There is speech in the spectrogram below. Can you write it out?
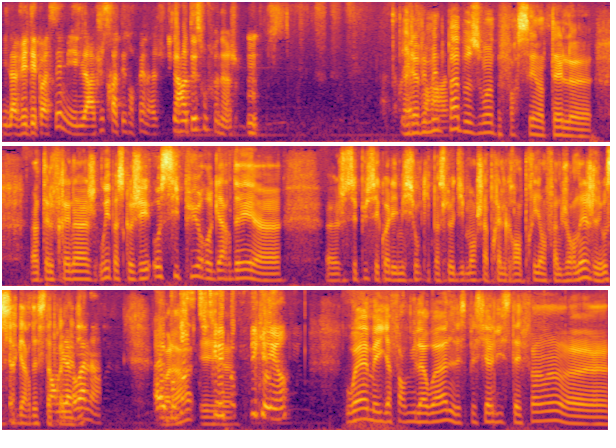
Il avait dépassé, mais il a juste raté son freinage. Il a raté son freinage. Mm. Il avait même pas besoin de forcer un tel euh, un tel freinage. Oui, parce que j'ai aussi pu regarder, euh, euh, je sais plus c'est quoi l'émission qui passe le dimanche après le Grand Prix en fin de journée. Je l'ai aussi regardé cet Formula après-midi. One. Euh, Voilà, pourtant, c'est et, ce qu'il est euh, pas compliqué, hein. Ouais, mais il y a Formula One, les spécialistes F1 euh,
